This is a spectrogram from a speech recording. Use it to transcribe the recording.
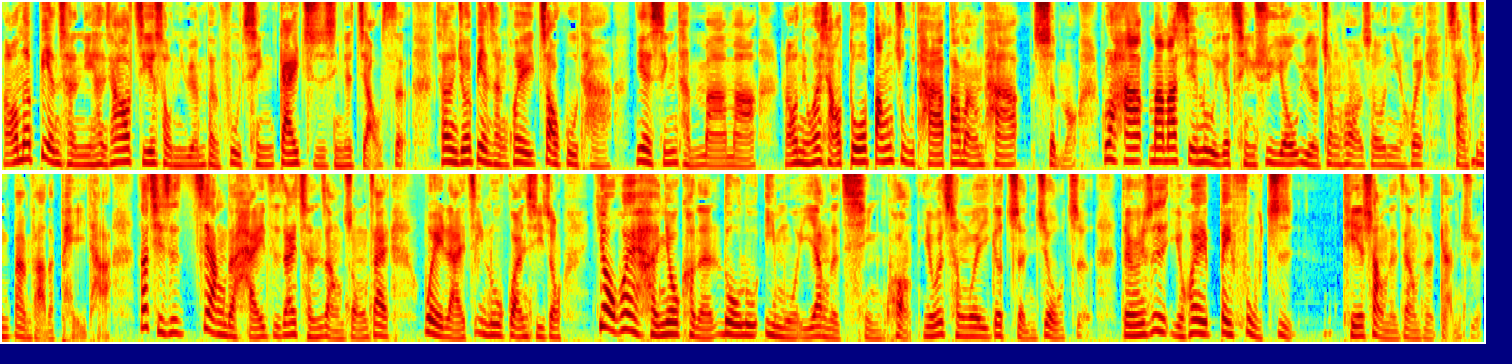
然后呢，变成你很像要接手你原本父亲该执行的角色，这样你就变成会照顾他，你也心疼妈妈，然后你会想要多帮助他，帮忙他什么？如果他妈妈陷入一个情绪忧郁的状况的时候，你也会想尽办法的陪他。那其实这样的孩子在成长中，在未来进入关系中，又会很有可能落入一模一样的情况，也会成为一个拯救者。等于是也会被复制贴上的这样子的感觉，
